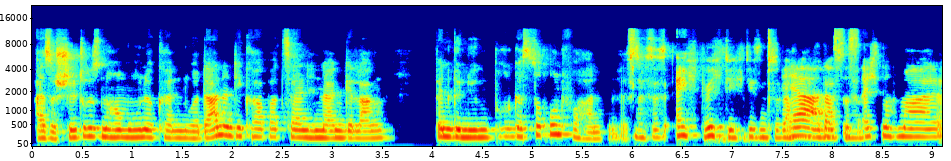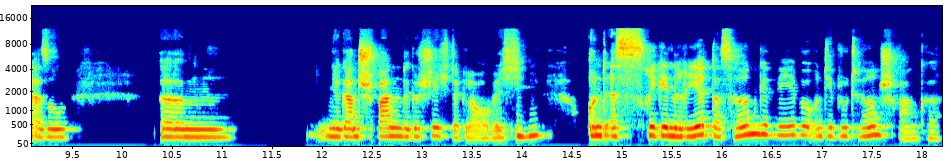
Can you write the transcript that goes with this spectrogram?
Also Schilddrüsenhormone können nur dann in die Körperzellen hineingelangen, wenn genügend Progesteron vorhanden ist. Das ist echt wichtig, diesen Zusammenhang. Ja, das ist echt nochmal, also ähm, eine ganz spannende Geschichte, glaube ich. Mhm. Und es regeneriert das Hirngewebe und die Blut-Hirn-Schranke,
